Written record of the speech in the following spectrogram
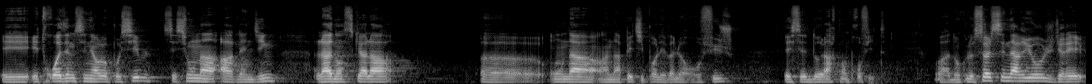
Et, troisième scénario possible, c'est si on a un hard landing. Là, dans ce cas-là, euh, on a un appétit pour les valeurs refuges et c'est le dollar qui en profite. Voilà, donc le seul scénario, je dirais,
